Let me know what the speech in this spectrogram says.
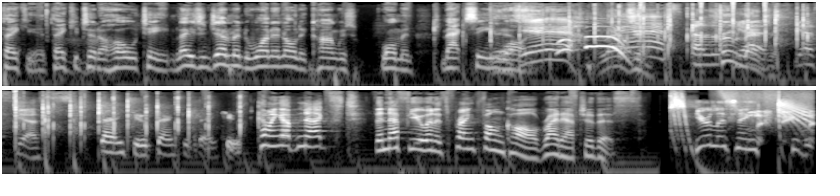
Thank you. And thank you to the whole team. Ladies and gentlemen, the one and only Congresswoman Maxine Yes. Waters. Yeah. Legend. The- True yes, legend. Yes, yes. Thank you, thank you, thank you. Coming up next, the nephew and his prank phone call right after this. You're listening to the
